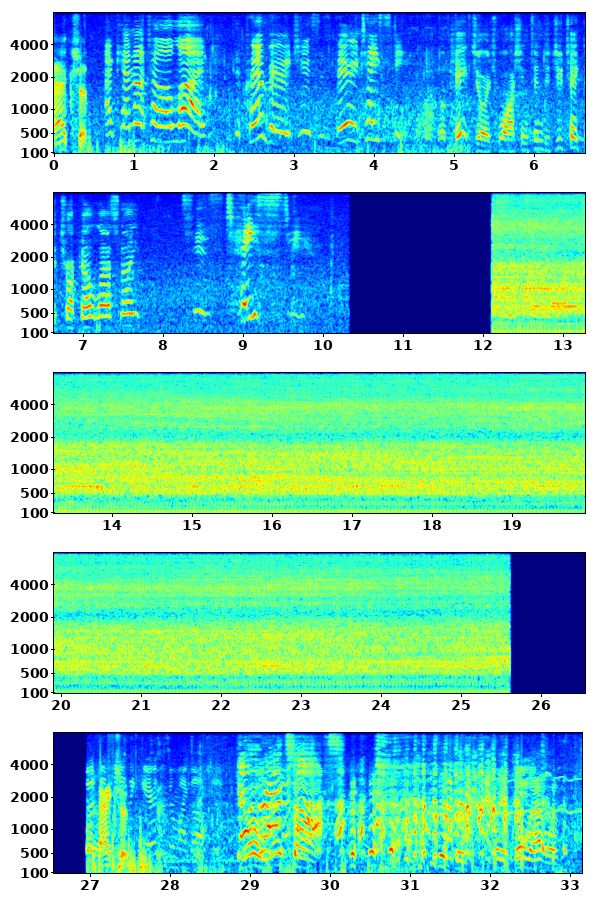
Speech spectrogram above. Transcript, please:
Action. I cannot tell a lie. The cranberry juice is very tasty. Okay, George Washington, did you take the truck out last night? Tis tasty. Action. That one.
